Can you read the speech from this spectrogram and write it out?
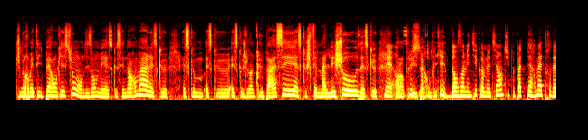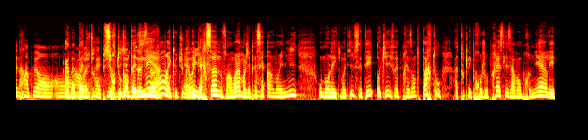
je me remettais hyper en question en disant mais est-ce que c'est normal? Est-ce que est-ce que est-ce que est-ce que je l'inclus pas assez? Est-ce que je fais mal les choses? Est-ce que Mais en Enfin, plus, hyper compliqué. dans un métier comme le tien, tu peux pas te permettre d'être un peu en. en- Ah bah en pas du tout. Surtout quand t'as donner, 19 hein. ans et que tu Mais connais oui. personne. Enfin voilà, moi j'ai passé un an et demi où mon leitmotiv c'était ok, il faut être présente partout, à toutes les projets presse, les avant-premières, les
